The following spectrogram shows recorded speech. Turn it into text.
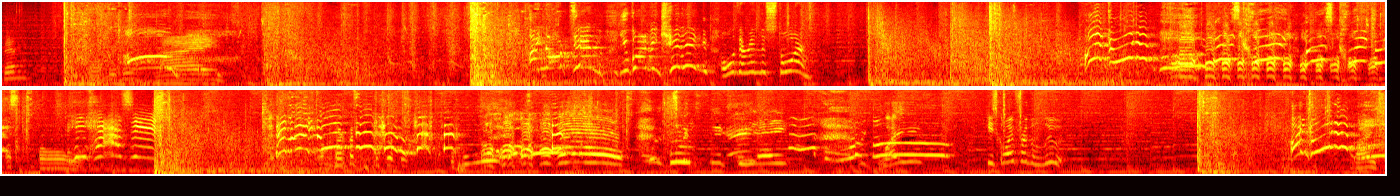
creeping. Oh! Nice. I knocked him! You gotta be kidding! Oh, they're in the storm. Oh, he has it! And I Oh, 268. Oh! He's going for the loot. I got him! Nice.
